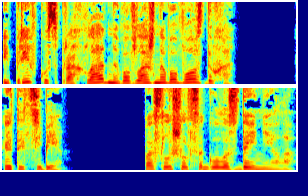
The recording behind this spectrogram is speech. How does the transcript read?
и привкус прохладного влажного воздуха. «Это тебе», — послышался голос Дэниела.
